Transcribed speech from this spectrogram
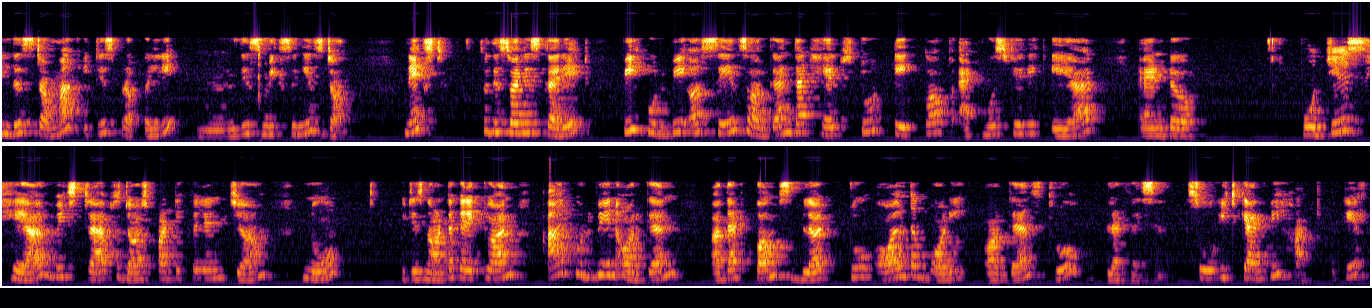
in the stomach it is properly um, this mixing is done. Next, so this one is correct. P could be a sense organ that helps to take up atmospheric air and uh, hair which traps dust particle and germ. No, it is not the correct one. R could be an organ uh, that pumps blood to all the body organs through blood vessel. So it can be heart. Okay.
